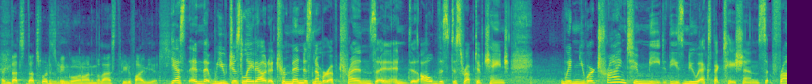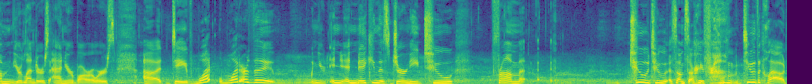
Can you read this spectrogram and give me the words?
And that's, that's what has been going on in the last three to five years. Yes, and that you've just laid out a tremendous number of trends and, and all this disruptive change when you are trying to meet these new expectations from your lenders and your borrowers, uh, Dave, what what are the when you're in, in, making this journey to from to, to I'm sorry, from to the cloud.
